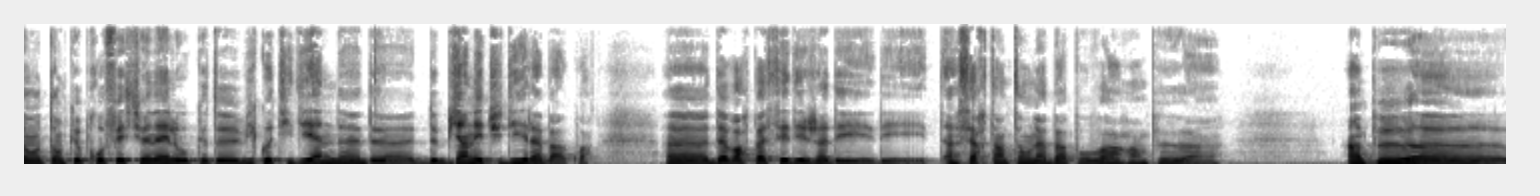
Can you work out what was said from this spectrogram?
en tant que professionnel ou que de vie quotidienne, de, de bien étudier là-bas, quoi. Euh, d'avoir passé déjà des, des, un certain temps là-bas pour voir un peu, euh, un peu euh,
